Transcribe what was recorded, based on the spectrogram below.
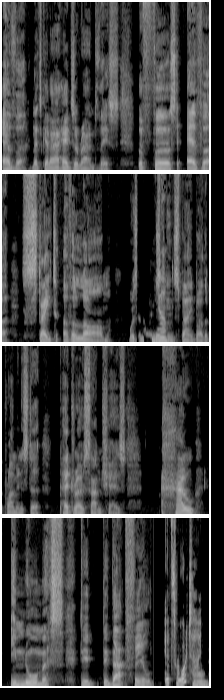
ever let's get our heads around this the first ever state of alarm was announced yeah. in Spain by the Prime Minister Pedro Sanchez. How enormous did did that feel? It's wartime.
